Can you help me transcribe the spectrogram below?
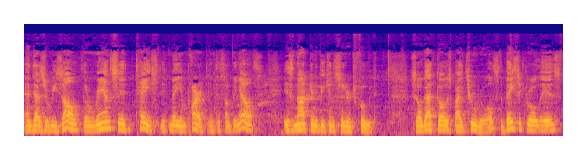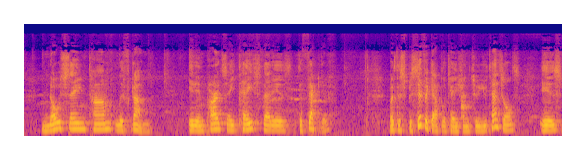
and as a result, the rancid taste it may impart into something else is not going to be considered food. So that goes by two rules. The basic rule is no sein tam lifgam. It imparts a taste that is defective, but the specific application to utensils is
